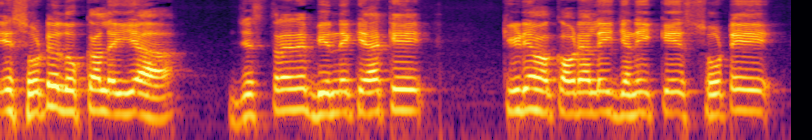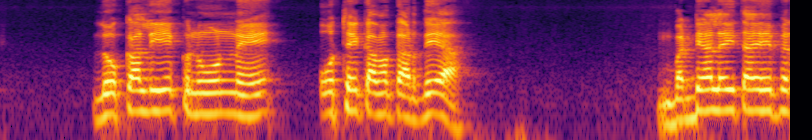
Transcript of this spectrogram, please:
ਇਹ ਛੋਟੇ ਲੋਕਾਂ ਲਈ ਆ। ਜਿਸ ਤਰ੍ਹਾਂ ਦੇ ਵੀਰ ਨੇ ਕਿਹਾ ਕਿ ਕੀੜੇ ਮਕੌੜਿਆਂ ਲਈ ਜਾਣੀ ਕਿ ਛੋਟੇ ਲੋਕਾਂ ਲਈ ਇਹ ਕਾਨੂੰਨ ਨੇ ਉੱਥੇ ਕੰਮ ਕਰਦੇ ਆ। ਵੱਡਿਆਂ ਲਈ ਤਾਂ ਇਹ ਫਿਰ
